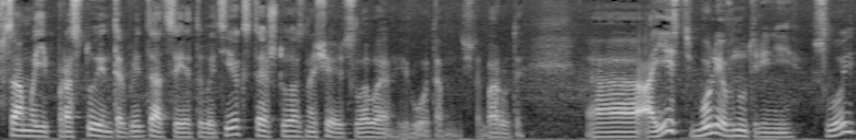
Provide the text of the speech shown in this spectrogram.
в самой простой интерпретации этого текста, что означают слова его там, значит, обороты. А, а есть более внутренний слой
